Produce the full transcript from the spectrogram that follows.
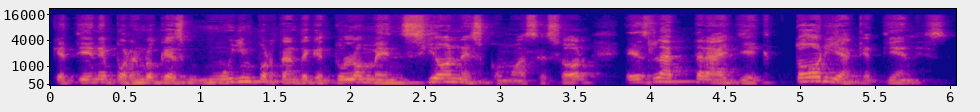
que tiene, por ejemplo, que es muy importante que tú lo menciones como asesor, es la trayectoria que tienes.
